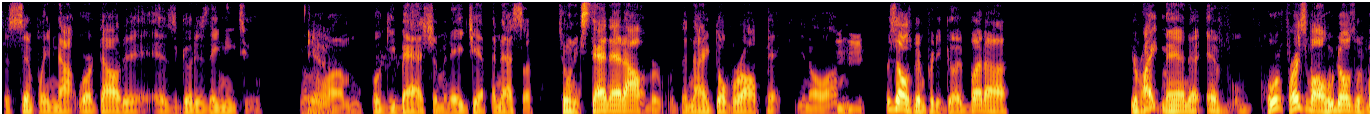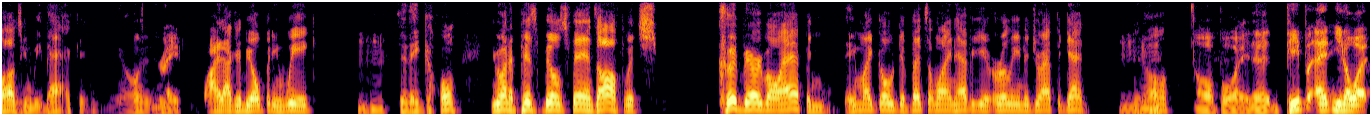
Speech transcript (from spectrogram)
just simply not worked out as good as they need to. You know, yeah. um, Boogie Basham and AJ Epenesa to an extent, Ed Oliver with the ninth overall pick. You know, um, mm-hmm. Brazil's been pretty good, but uh, you're right, man. If who, first of all, who knows when Von's going to be back? You know, right? Why not going to be opening week? Mm-hmm. Do they go? You want to piss Bills fans off, which could very well happen. They might go defensive line heavy early in the draft again. Mm-hmm. You know? Oh boy, uh, people, and you know what?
